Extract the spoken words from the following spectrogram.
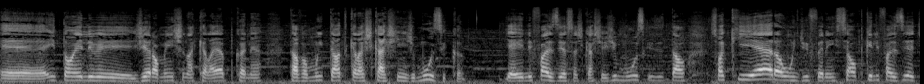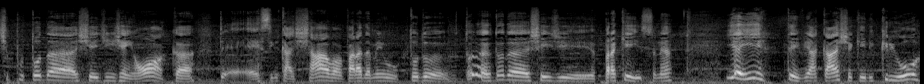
É, então ele geralmente naquela época, né, tava muito alto aquelas caixinhas de música. E aí ele fazia essas caixas de músicas e tal. Só que era um diferencial porque ele fazia tipo toda cheia de engenhoca, é, se encaixava, uma parada meio todo, toda, toda cheia de. Pra que isso, né? E aí teve a caixa que ele criou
